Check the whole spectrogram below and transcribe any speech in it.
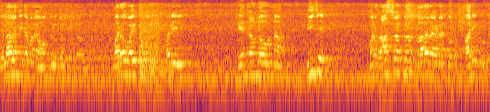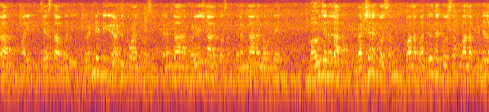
జలాల మీద మనం హక్కులు కోల్పోతా ఉన్నాం మరోవైపు మరి కేంద్రంలో ఉన్న బీజేపీ మన రాష్ట్రాలను కాలరాయడానికి ఒక భారీ కుట్ర మరి చేస్తూ ఉన్నది. రెండింటిని అడ్డుకోవడం కోసం తెలంగాణ ప్రయోజనాల కోసం తెలంగాణలో ఉండే బహుజనుల రక్షణ కోసం వాళ్ళ భద్రత కోసం వాళ్ళ బిడ్డల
